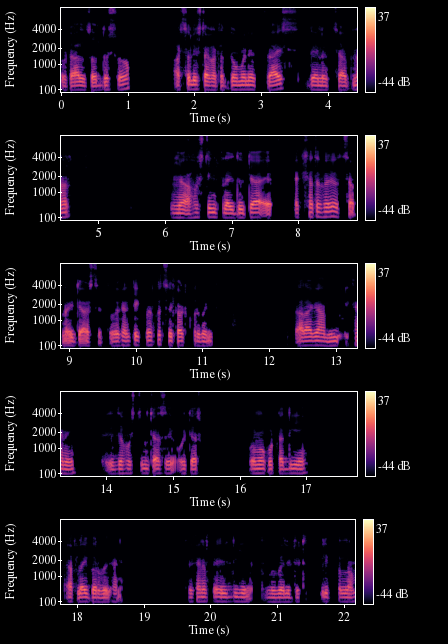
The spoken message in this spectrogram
টোটাল চোদ্দোশো আটচল্লিশ টাকা, অর্থাৎ ডোমেনের প্রাইস দেন হচ্ছে আপনার হোস্টিং প্রাইস দুইটা একসাথে হয়ে হচ্ছে আপনার এটা আসছে। তো এখানে টিক মার্ক করে চেক আউট করবেন। তার আগে আমি এখানে এই যে হোস্টিংটা আছে, ওইটার প্রোমো কোডটা দিয়ে অ্যাপ্লাই করব এখানে। তো এখানে পেজ দিয়ে আমি ভ্যালিডেট ক্লিক করলাম।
